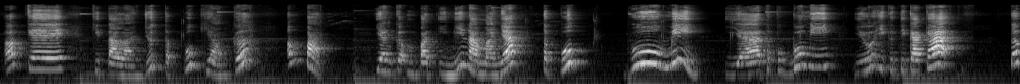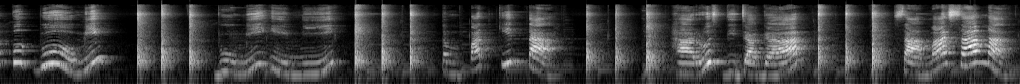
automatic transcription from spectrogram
Oke, kita lanjut tepuk yang keempat. Yang keempat ini namanya tepuk bumi. Ya, tepuk bumi. Yuk ikuti kakak. Tepuk bumi. Bumi ini tempat kita. Harus dijaga sama-sama.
